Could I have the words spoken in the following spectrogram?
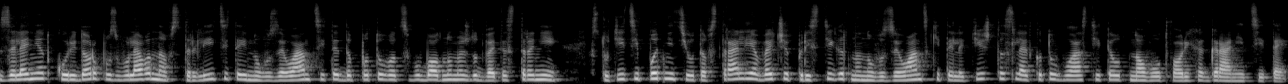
Зеленият коридор позволява на австралийците и новозеландците да пътуват свободно между двете страни. Стотици пътници от Австралия вече пристигат на новозеландските летища, след като властите отново отвориха границите.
